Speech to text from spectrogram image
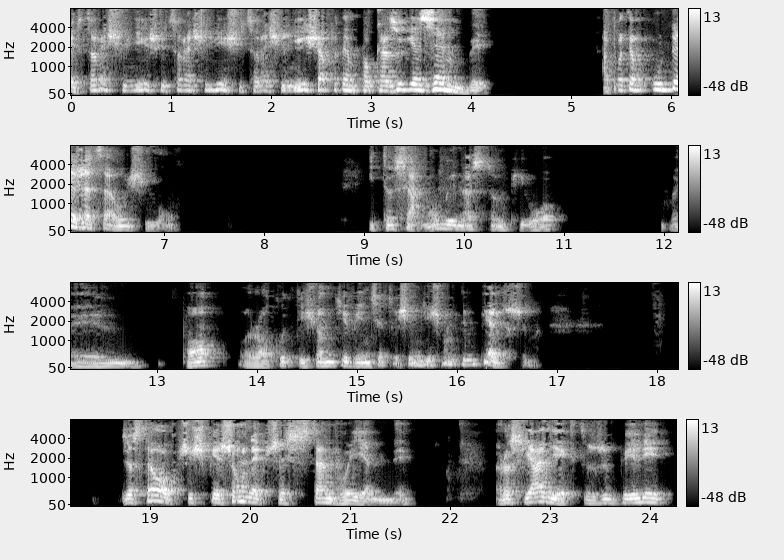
jest coraz silniejszy, coraz silniejszy, coraz silniejszy, a potem pokazuje zęby, a potem uderza całą siłą. I to samo by nastąpiło po roku 1981. Zostało przyspieszone przez stan wojenny. Rosjanie, którzy byli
